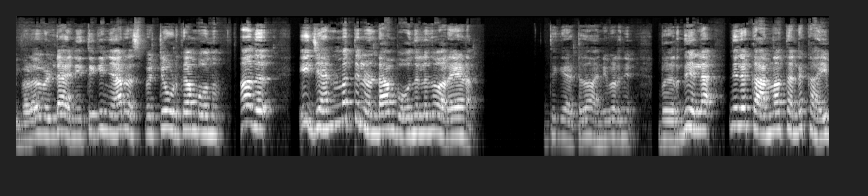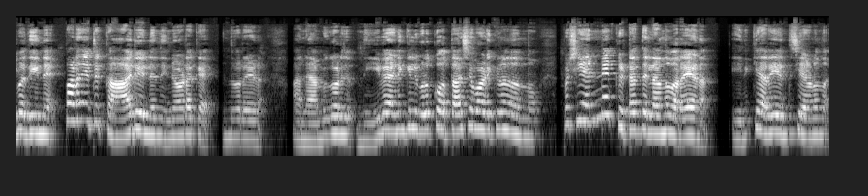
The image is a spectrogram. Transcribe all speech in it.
ഇവളെ ഇവളുടെ അനിയത്തിക്ക് ഞാൻ റെസ്പെക്ട് കൊടുക്കാൻ പോകുന്നു. അത് ഈ ജന്മത്തിൽ ഉണ്ടാകാൻ പോകുന്നില്ലെന്ന് പറയണം. ഇത് കേട്ടത് അനി പറഞ്ഞു വെറുതെ അല്ല നിന്റെ കർണ തന്റെ കൈ പതിയുന്നെ. പറഞ്ഞിട്ട് കാര്യമില്ല നിന്നോടൊക്കെ എന്ന് പറയണം. അനാമിക പറഞ്ഞു നീ വേണമെങ്കിൽ ഇവൾക്ക് ഒത്താശ പാടിക്കണം തന്നു. പക്ഷെ എന്നെ കിട്ടത്തില്ല എന്ന് പറയണം. എനിക്കറിയാം എന്ത് ചെയ്യണമെന്ന്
